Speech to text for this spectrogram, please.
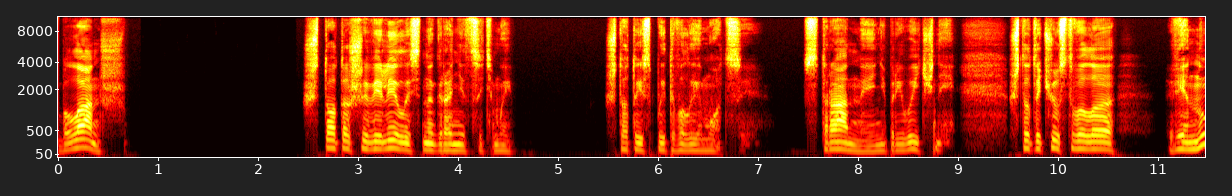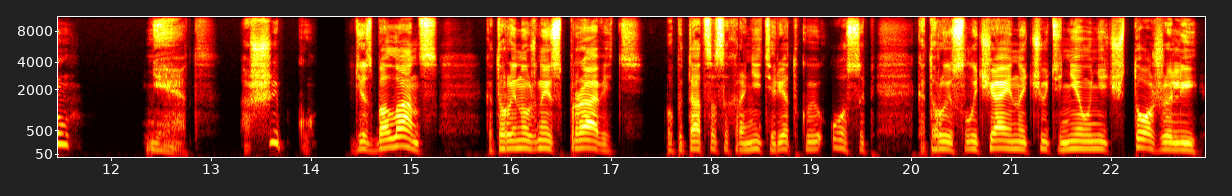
Бланш. Что-то шевелилось на границе тьмы. Что-то испытывало эмоции. Странные, непривычные. Что-то чувствовало вину? Нет, ошибку, дисбаланс, который нужно исправить, попытаться сохранить редкую особь, которую случайно чуть не уничтожили.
